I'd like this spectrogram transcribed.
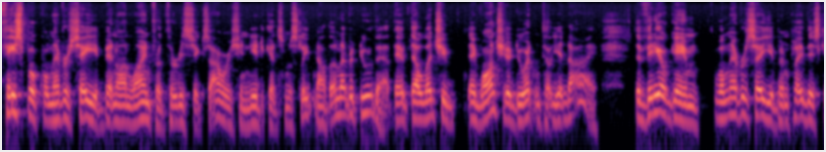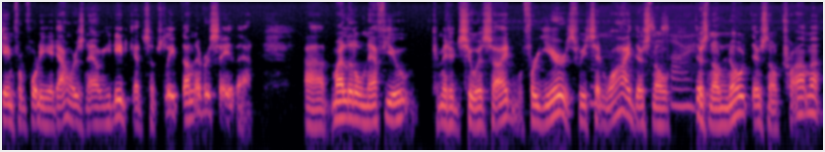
Facebook will never say you've been online for 36 hours. You need to get some sleep now. They'll never do that. They, will let you, they want you to do it until you die. The video game will never say you've been playing this game for 48 hours now. You need to get some sleep. They'll never say that. Uh, my little nephew committed suicide for years. We said, mm. why? There's no, Sorry. there's no note. There's no trauma.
